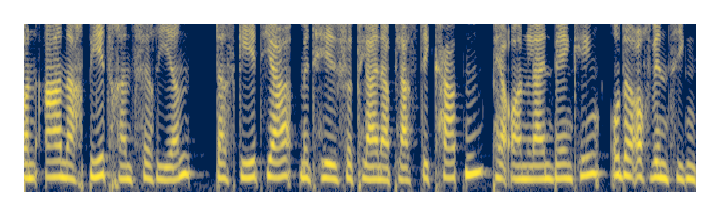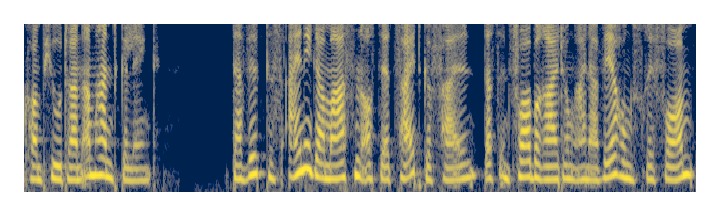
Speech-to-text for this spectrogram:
Von A nach B transferieren, das geht ja mit Hilfe kleiner Plastikkarten, per Online-Banking oder auch winzigen Computern am Handgelenk. Da wirkt es einigermaßen aus der Zeit gefallen, dass in Vorbereitung einer Währungsreform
